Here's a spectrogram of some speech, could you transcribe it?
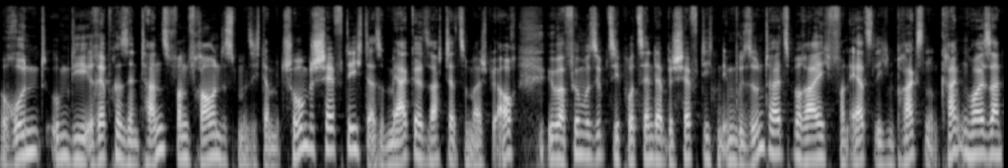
rund um die Repräsentanz von Frauen, dass man sich damit schon beschäftigt. Also Merkel sagt ja zum Beispiel auch, über 75 Prozent der Beschäftigten im Gesundheitsbereich von ärztlichen Praxen und Krankenhäusern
